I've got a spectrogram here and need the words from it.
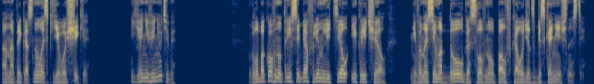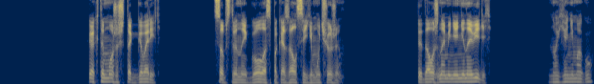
Она прикоснулась к его щеке. «Я не виню тебя». Глубоко внутри себя Флин летел и кричал, невыносимо долго, словно упал в колодец бесконечности. «Как ты можешь так говорить?» Собственный голос показался ему чужим. «Ты должна меня ненавидеть. «Но я не могу»,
